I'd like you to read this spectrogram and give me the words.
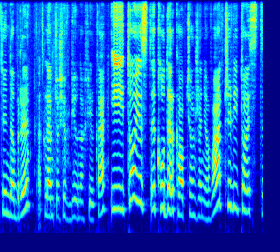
Dzień dobry. Tak, Lemcio się wbił na chwilkę. I to jest kołderka obciążeniowa, czyli to jest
